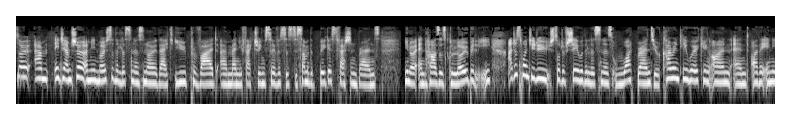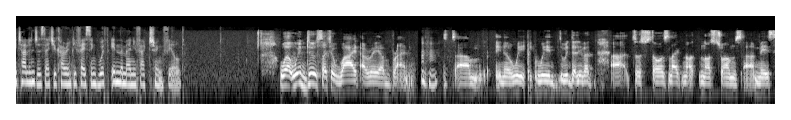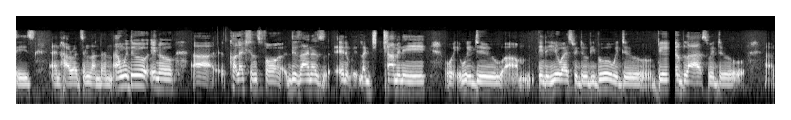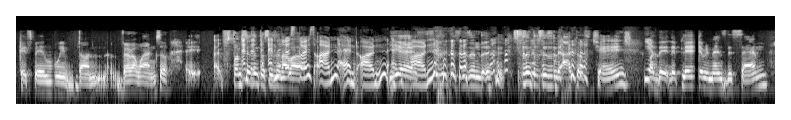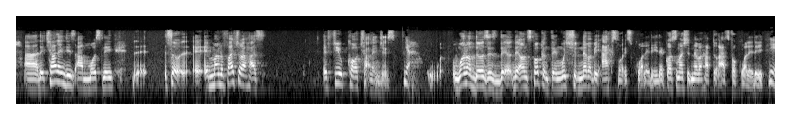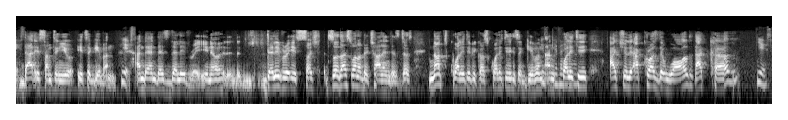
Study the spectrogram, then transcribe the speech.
So, um, AJ, I'm sure. I mean, most of the listeners know that you provide um, manufacturing services to some of the biggest fashion brands, you know, and houses globally. I just want you to sort of share with the listeners what brands you're currently working on, and are there any challenges that you're currently facing within the manufacturing field? Well, we do such a wide array of brands. Um, you know, we we we deliver uh, to stores like Nordstrom's, uh, Macy's, and Harrods in London, and we do you know uh, collections for designers in like Germany. We, we do um, in the US. We do Bibu. We do Bill Blass. We do uh, Kate Spade. We've done Vera Wang. So. Uh, from season the, to season, and the list our, goes on and on and yes, on. season to season, the, season to season, the actors change, Yeah. but the, the play remains the same. Uh, the challenges are mostly so a, a manufacturer has a few core challenges. yeah. One of those is the, the unspoken thing, which should never be asked for, is quality. The customer should never have to ask for quality. Yes. That is something you, it's a given. Yes. And then there's delivery. You know, delivery is such, so that's one of the challenges. Just not quality because quality is a given Is a and given, quality actually across the world, that curve Yes.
